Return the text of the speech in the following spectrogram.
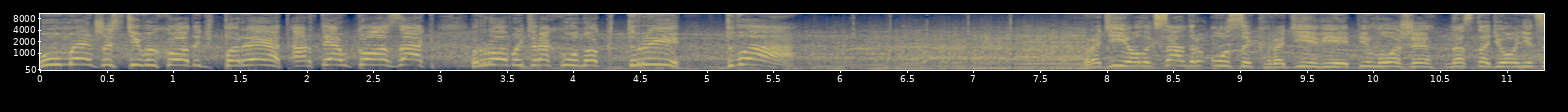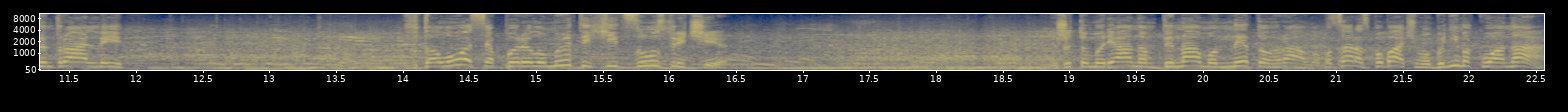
У меншості виходить вперед. Артем Козак робить рахунок 3-2. Радіє Олександр Усик, радіє VIP ложе на стадіоні Центральний. Вдалося переломити хід зустрічі. Житомирянам Динамо не дограло. От зараз побачимо Бені Макуана.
